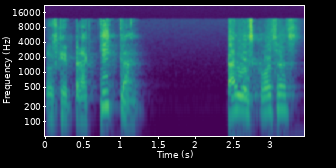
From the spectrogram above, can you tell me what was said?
los que practican tales cosas,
